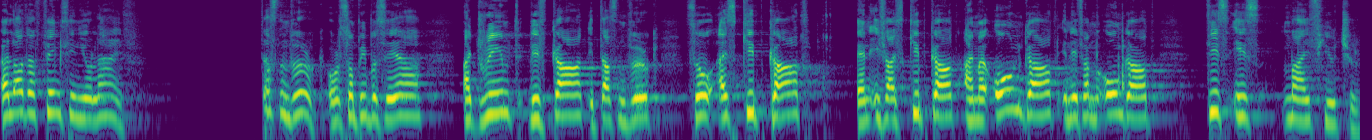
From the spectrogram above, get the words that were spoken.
a lot of things in your life. Doesn't work. Or some people say, yeah, I dreamed with God, it doesn't work. So I skip God. And if I skip God, I'm my own God. And if I'm my own God, this is my future.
